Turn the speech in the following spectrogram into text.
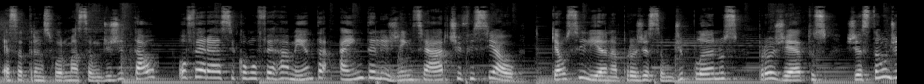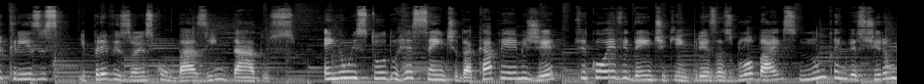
Essa transformação digital oferece como ferramenta a inteligência artificial, que auxilia na projeção de planos, projetos, gestão de crises e previsões com base em dados. Em um estudo recente da KPMG, ficou evidente que empresas globais nunca investiram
